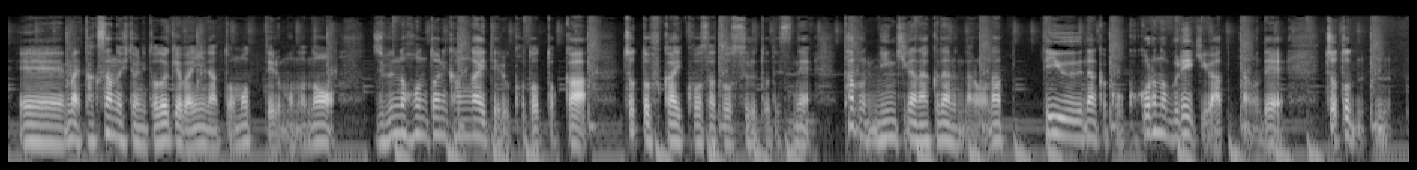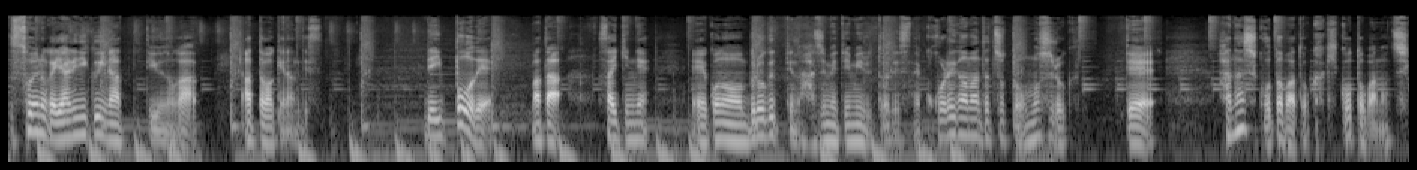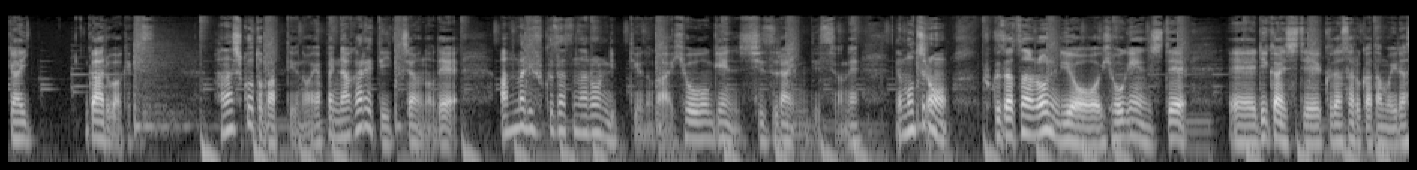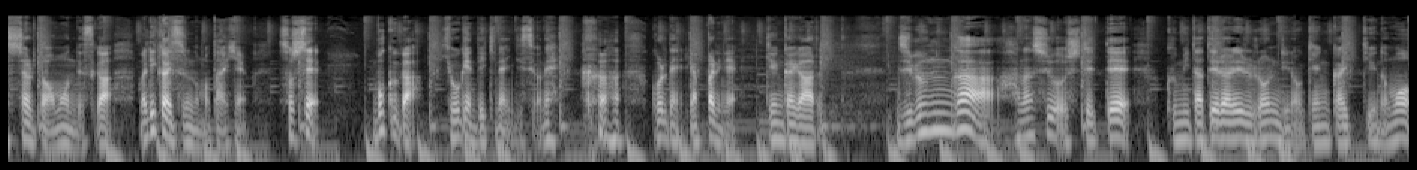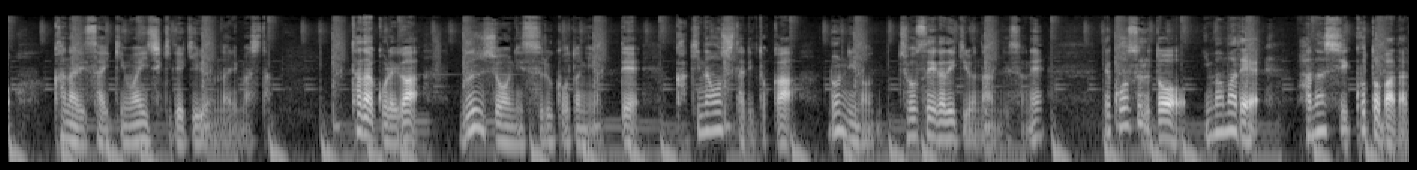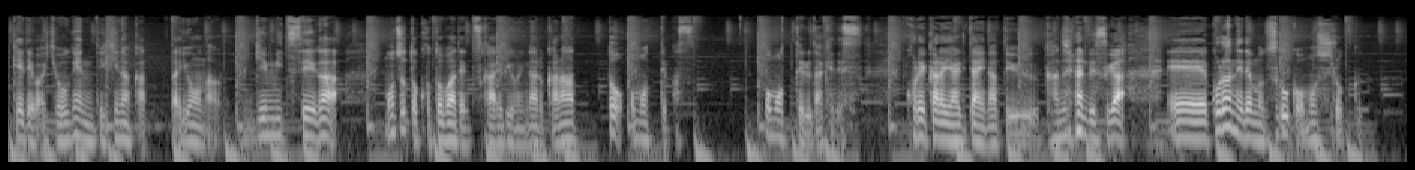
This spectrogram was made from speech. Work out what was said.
えー、まあ、たくさんの人に届けばいいなと思ってるものの自分の本当に考えていることとかちょっと深い考察をするとですね多分人気がなくなるんだろうなっていうなんかこう心のブレーキがあったのでちょっとそういうのがやりにくいなっていうのがあったわけなんです。で一方でまた最近ね、えー、このブログっていうのを始めてみるとですねこれがまたちょっと面白くって話し言葉と書き言葉の違いがあるわけです。話し言葉っていうのはやっぱり流れていっちゃうのであんまり複雑な論理っていうのが表現しづらいんですよね。でもちろん複雑な論理を表現して、えー、理解してくださる方もいらっしゃるとは思うんですが、まあ、理解するのも大変。そして僕が表現できないんですよね。これね、やっぱりね、限界がある。自分が話をしてて組み立てられる論理の限界っていうのもかなり最近は意識できるようになりました。ただこれが文章にすることによって書き直したりとか論理の調整ができるようになるんですよね。でこうすると今まで話し言葉だけでは表現できなかったような厳密性がもうちょっと言葉で使えるようになるかなと思ってます。思ってるだけです。これからやりたいなという感じなんですが、えー、これはねでもすごく面白くっ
